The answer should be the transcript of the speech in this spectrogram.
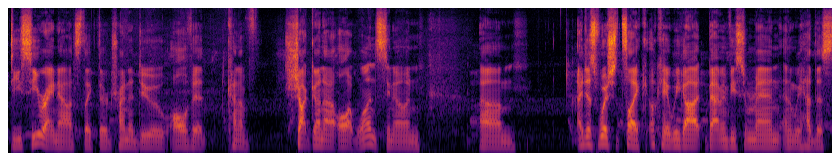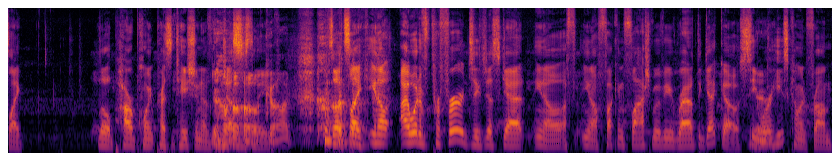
DC right now, it's like they're trying to do all of it kind of shotgun out all at once, you know, and um, I just wish it's like okay, we got Batman v Superman, and we had this like little PowerPoint presentation of the Justice League. Oh League. god. So it's like you know, I would have preferred to just get you know a you know fucking Flash movie right at the get go, see Yeah. where he's coming from,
